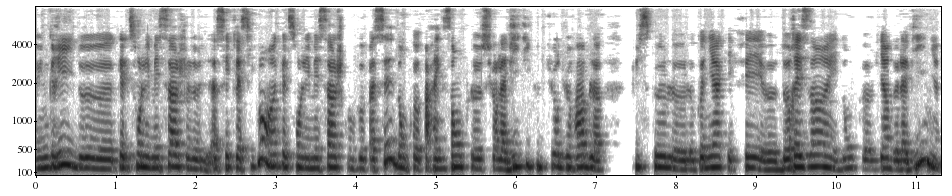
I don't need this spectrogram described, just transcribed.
une grille de quels sont les messages, assez classiquement, hein, quels sont les messages qu'on veut passer. Donc, par exemple, sur la viticulture durable, puisque le, cognac est fait euh, de raisin et donc euh, vient de la vigne.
